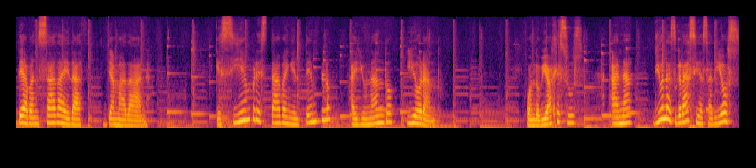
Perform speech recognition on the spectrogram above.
de avanzada edad llamada Ana, que siempre estaba en el templo ayunando y orando. Cuando vio a Jesús, Ana dio las gracias a Dios.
